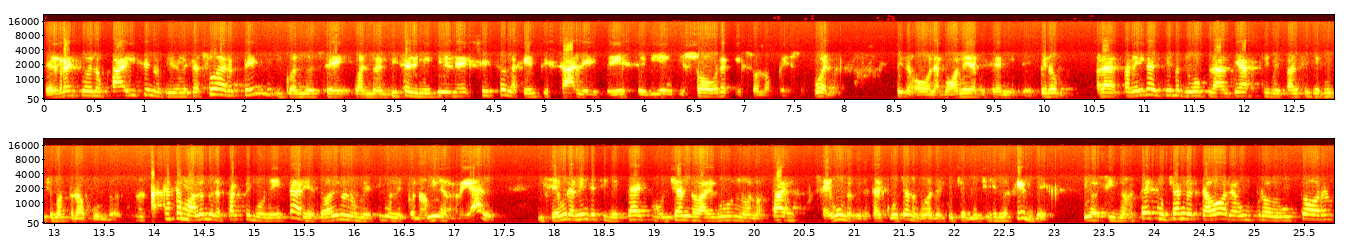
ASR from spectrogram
El resto de los países no tienen esa suerte y cuando se cuando empiezan a emitir el exceso la gente sale de ese bien que sobra, que son los pesos. Bueno, pero, o la moneda que se emite. Pero para, para ir al tema que vos planteas, que me parece que es mucho más profundo. Acá estamos hablando de la parte monetaria, todavía no nos metimos en la economía real y seguramente si me está escuchando alguno, no está, seguro que me está escuchando, porque te escucha muchísima gente, digo, si nos está escuchando esta hora un productor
